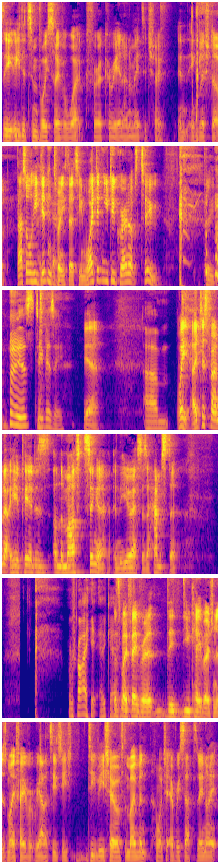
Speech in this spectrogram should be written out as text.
the, he did some voiceover work for a Korean animated show in English dub. That's all he did in 2013. Why didn't you do Grown Ups too? It's too busy. yeah. Um, Wait, I just found out he appeared as on The Masked Singer in the US as a hamster. right. Okay. That's my favorite. The UK version is my favorite reality t- TV show of the moment. I watch it every Saturday night.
